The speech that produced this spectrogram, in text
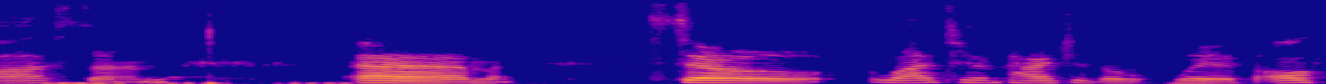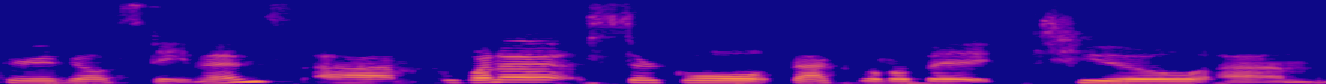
Awesome. Um, so a lot to unpack with all three of y'all's statements. Um, I want to circle back a little bit to um,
